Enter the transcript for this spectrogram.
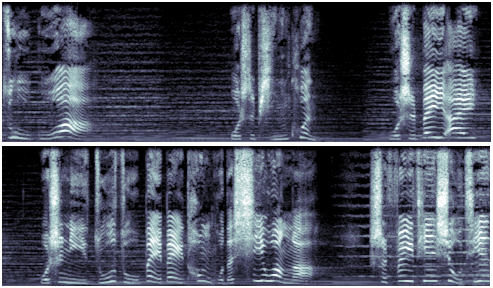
祖国啊！我是贫困，我是悲哀。我是你祖祖辈辈痛苦的希望啊，是飞天袖间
